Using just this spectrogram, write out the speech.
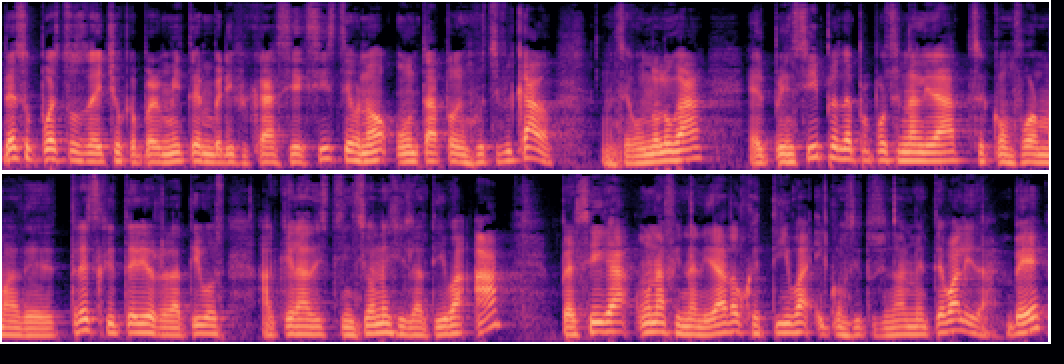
de supuestos de hecho que permiten verificar si existe o no un trato injustificado. En segundo lugar, el principio de proporcionalidad se conforma de tres criterios relativos a que la distinción legislativa A persiga una finalidad objetiva y constitucionalmente válida. B.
